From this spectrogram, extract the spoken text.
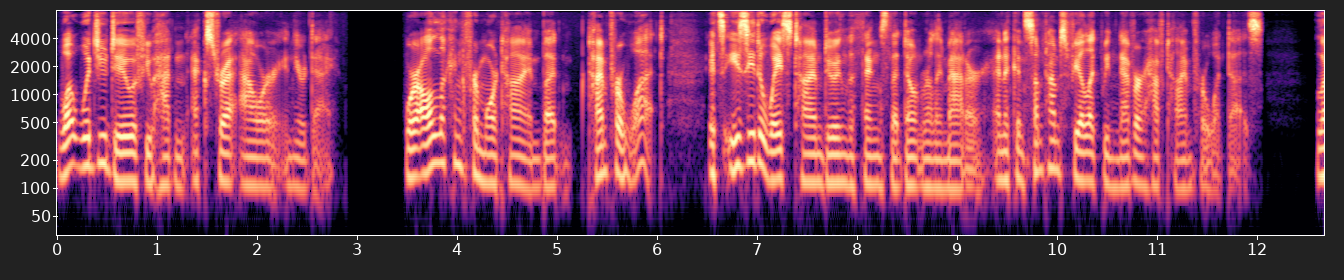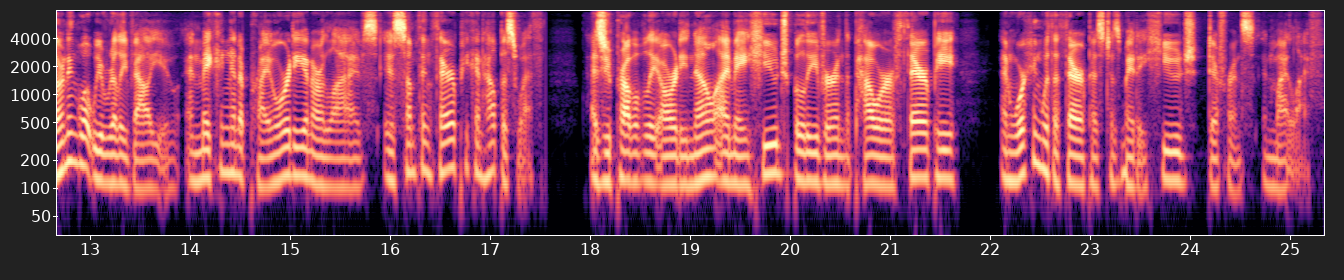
What would you do if you had an extra hour in your day? We're all looking for more time, but time for what? It's easy to waste time doing the things that don't really matter, and it can sometimes feel like we never have time for what does. Learning what we really value and making it a priority in our lives is something therapy can help us with. As you probably already know, I'm a huge believer in the power of therapy, and working with a therapist has made a huge difference in my life.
